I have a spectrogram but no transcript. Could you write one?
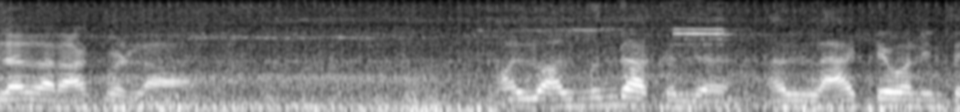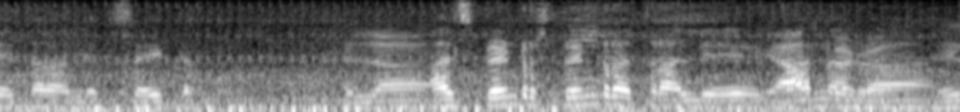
ಎಲ್ಲೆಲ್ಲ ಹಾಕ್ಬಿಡ್ಲ? ಅಲ್ಲಿ ಅಲ್ಲಿ ಮುಂದೆ ಹಾಕಲ್ಲಿ ಅಲ್ಲಿ ಆಕ್ಟಿವ್ ನಿಂತೈತಲ್ಲ ಅಲ್ಲಿ ಸೈಟ್ ಎಲ್ಲ? ಅಲ್ಲಿ ಸ್ಪ್ಲೆಂಡರ್ ಸ್ಪ್ಲೆಂಡರ್ ಹತ್ರ ಅಲ್ಲಿ ಕಾರ್ನರ್ ಈ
